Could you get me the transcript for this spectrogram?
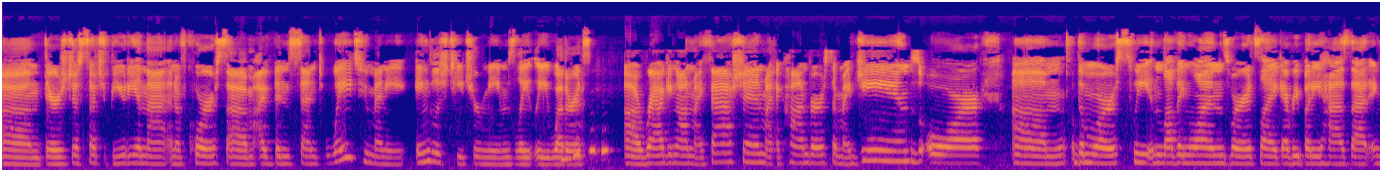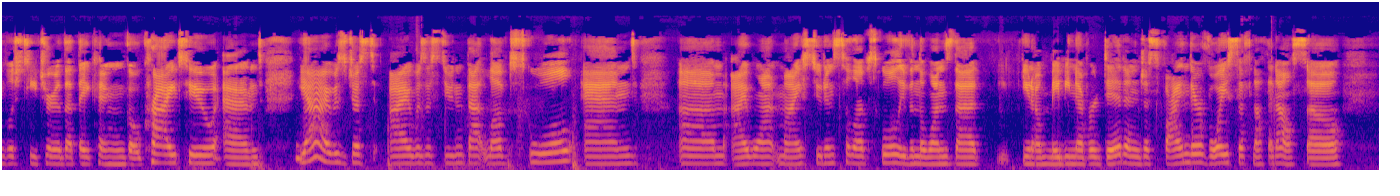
Um, there's just such beauty in that. And of course, um, I've been sent way too many English teacher memes lately, whether it's uh, ragging on my fashion, my Converse, and my jeans, or um, the more sweet and loving ones where it's like everybody has that English teacher that they can go cry to. And yeah, I was just, I was a student that loved school and um, I want my students to love school, even the ones that you know, maybe never did and just find their voice if nothing else. So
